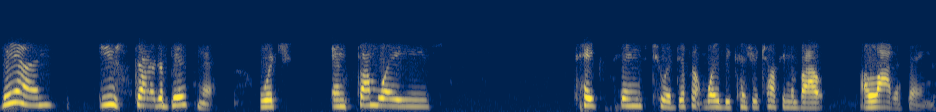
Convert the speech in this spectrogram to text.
then you start a business, which in some ways takes things to a different way because you're talking about a lot of things.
